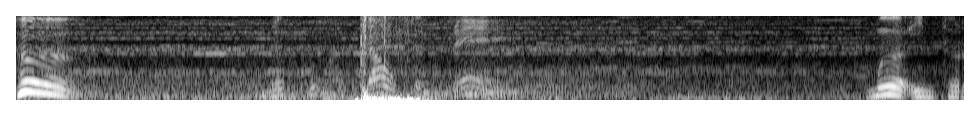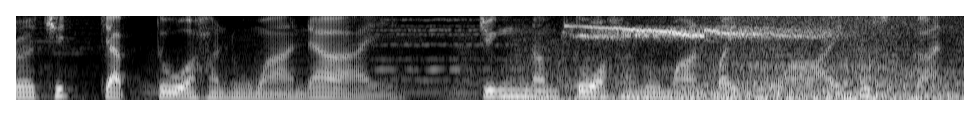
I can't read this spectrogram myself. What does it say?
ฮึนึกว่าเจ้ากันแน่ เมื่ออินทรชิตจับตัวหนุมานได้ จึงนำตัวหนุมานไปถวายทศกัณฐ์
